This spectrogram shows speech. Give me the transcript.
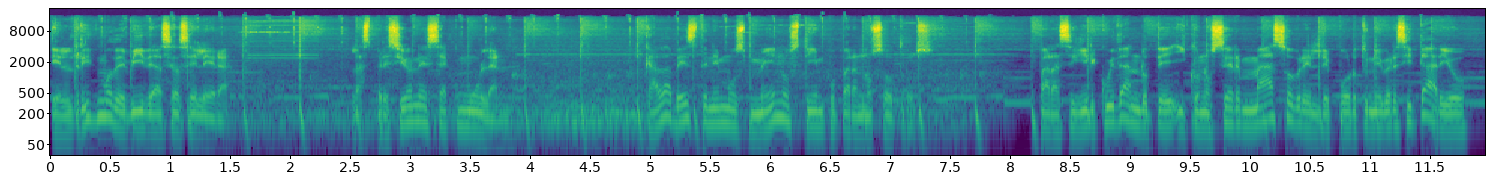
El ritmo de vida se acelera. Las presiones se acumulan. Cada vez tenemos menos tiempo para nosotros. Para seguir cuidándote y conocer más sobre el deporte universitario,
